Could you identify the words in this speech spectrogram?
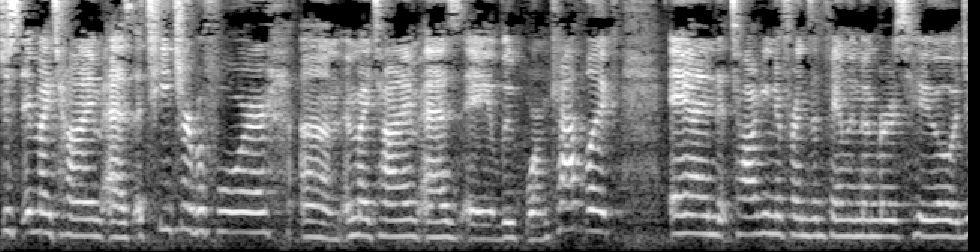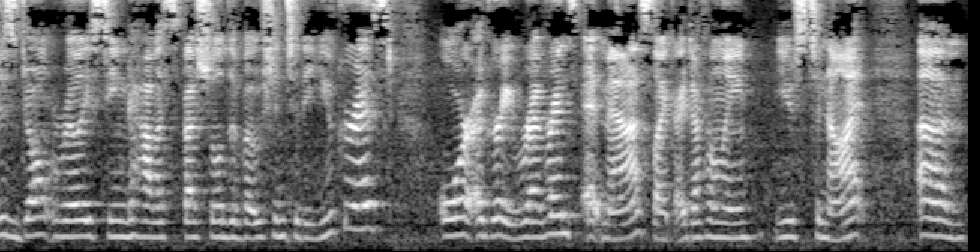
just in my time as a teacher before, um, in my time as a lukewarm Catholic, and talking to friends and family members who just don't really seem to have a special devotion to the Eucharist or a great reverence at Mass, like I definitely used to not. Um,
